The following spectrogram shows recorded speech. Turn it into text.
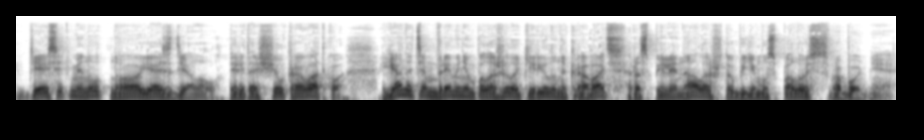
десять минут, но я сделал. Перетащил кроватку. Яна тем временем положила Кирилла на кровать, распеленала, чтобы ему спалось свободнее.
